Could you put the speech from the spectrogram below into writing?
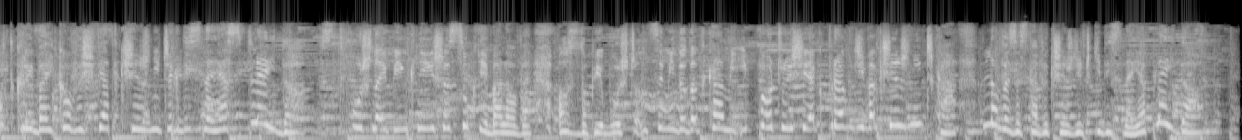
Odkryj bajkowy świat księżniczek Disneya z Play-Doh. Stwórz najpiękniejsze suknie balowe, ozdób je błyszczącymi dodatkami i poczuj się jak prawdziwa księżniczka. Nowe zestawy księżniczki Disneya Playdo.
